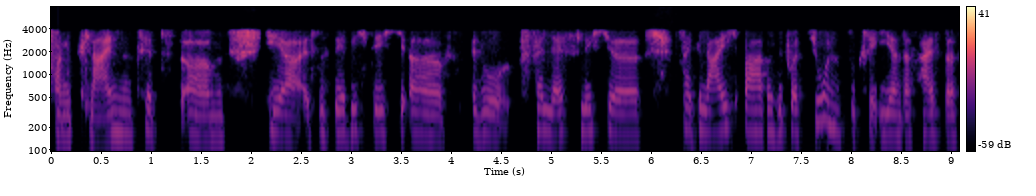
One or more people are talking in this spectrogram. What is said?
von kleinen Tipps ähm, her, ist es sehr wichtig, äh, also verlässliche, vergleichbare Situationen zu kreieren. Das heißt, dass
